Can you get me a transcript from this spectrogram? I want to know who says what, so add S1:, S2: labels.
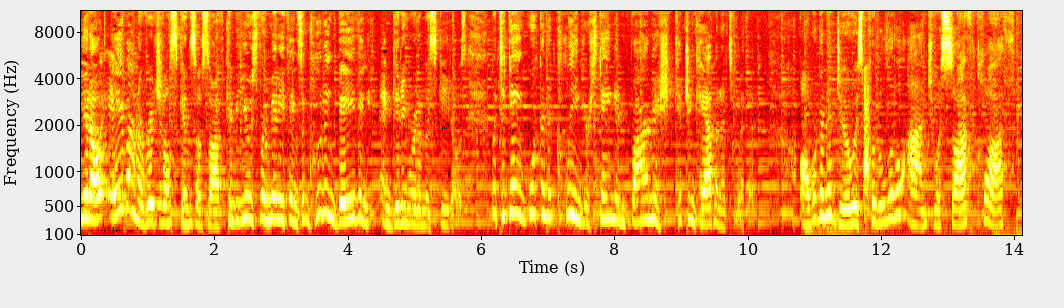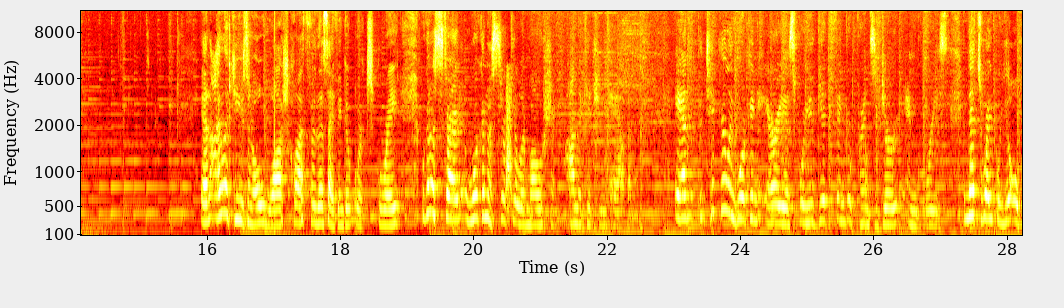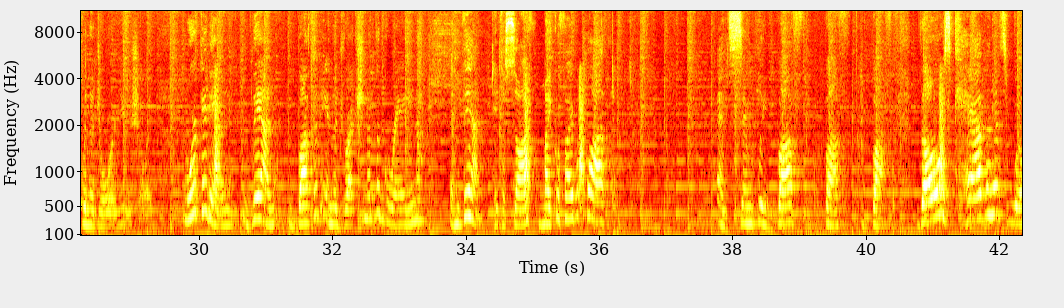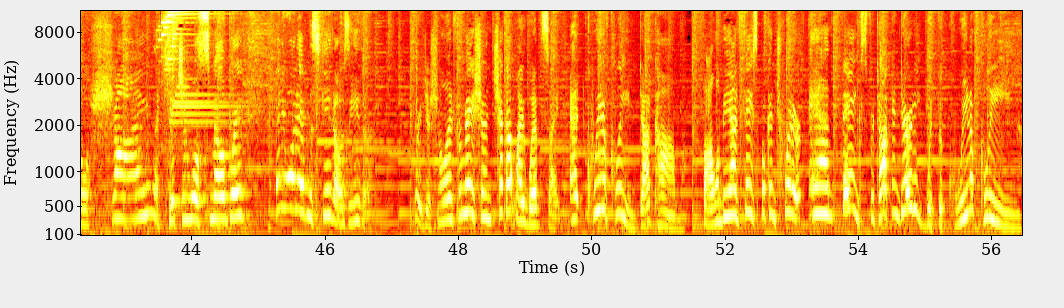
S1: You know, Avon Original Skin So Soft can be used for many things, including bathing and getting rid of mosquitoes. But today we're going to clean your stained and varnished kitchen cabinets with it. All we're going to do is put a little onto a soft cloth. And I like to use an old washcloth for this. I think it works great. We're going to start and work in a circular motion on the kitchen cabinet and particularly work in areas where you get fingerprints, dirt, and grease. And that's right where you open the door usually. Work it in, then buff it in the direction of the grain, and then take a soft microfiber cloth and simply buff, buff, buff. Those cabinets will shine, the kitchen will smell great, and you won't have mosquitoes either. For additional information, check out my website at queenofclean.com. Follow me on Facebook and Twitter, and thanks for talking dirty with the Queen of Clean.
